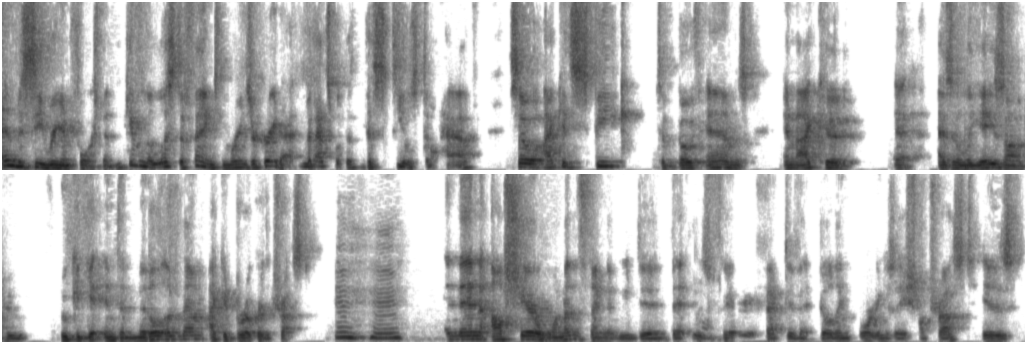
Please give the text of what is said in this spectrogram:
embassy reinforcement. Give them a list of things the Marines are great at, but that's what the, the SEALs don't have. So I could speak to both ends, and I could, eh, as a liaison who who could get in the middle of them, I could broker the trust. Mm-hmm. And then I'll share one other thing that we did that was very effective at building organizational trust is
